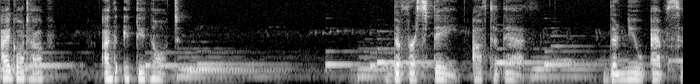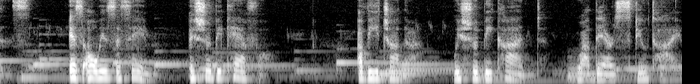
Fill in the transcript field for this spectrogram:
I got up, and it did not. The first day after death, the new absence is always the same. We should be careful of each other. We should be kind while there is still time.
